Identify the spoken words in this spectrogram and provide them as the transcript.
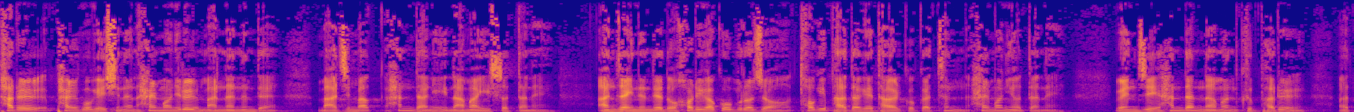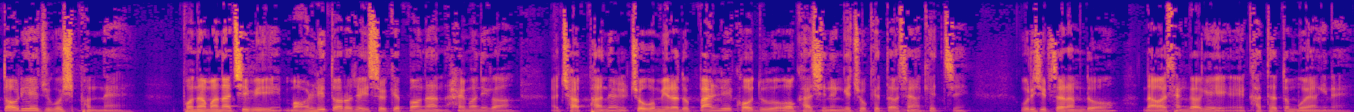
팔을 팔고 계시는 할머니를 만났는데 마지막 한 단이 남아 있었다네. 앉아 있는데도 허리가 꼬부러져 턱이 바닥에 닿을 것 같은 할머니였다네. 왠지 한 단 남은 그 팔을 어, 떠리해 주고 싶었네. 보나마나 집이 멀리 떨어져 있을 게 뻔한 할머니가 좌판을 조금이라도 빨리 거두어 가시는 게 좋겠다고 생각했지. 우리 집사람도 나와 생각이 같았던 모양이네.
